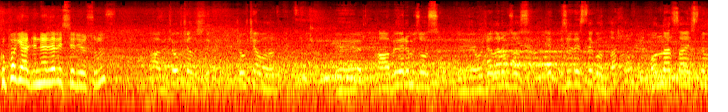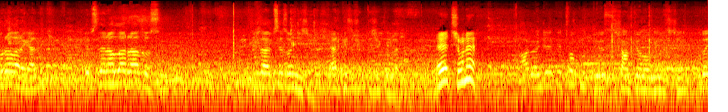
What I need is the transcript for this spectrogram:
Kupa geldi. Neler hissediyorsunuz? Abi çok çalıştık, çok çabaladık. Ee, abilerimiz olsun, e, hocalarımız olsun hep bize destek oldular. Onlar sayesinde buralara geldik. Hepsinden Allah razı olsun. Güzel bir sezon geçirdik. Herkese çok teşekkürler. Evet Soner. Abi öncelikle çok mutluyuz şampiyon olduğumuz için. Bu da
